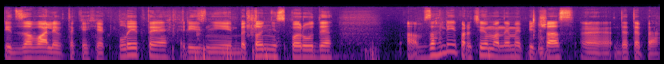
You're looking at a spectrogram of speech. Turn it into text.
підзавалів, таких як плити, різні бетонні споруди. А взагалі працюємо ними під час е, ДТП.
